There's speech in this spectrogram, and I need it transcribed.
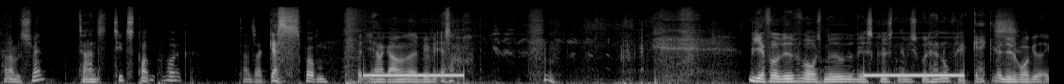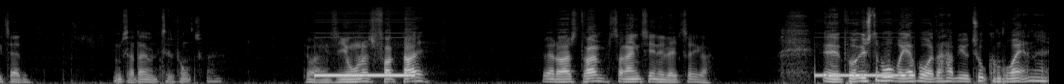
Han er vel Svend. Tager han tit strøm på folk? Så han tager gas på dem, fordi han er gammel i VVS'er. Vi har fået at vide på vores møde ude ved Vestkysten, at vi skulle have nogle flere gags. Min lillebror gider ikke tage den. Jamen, så er der jo en telefon, så. Det var en til Jonas, fuck dig. Hører du også strøm, så ring til en elektriker. Øh, på Østerbro, hvor jeg bor, der har vi jo to konkurrerende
